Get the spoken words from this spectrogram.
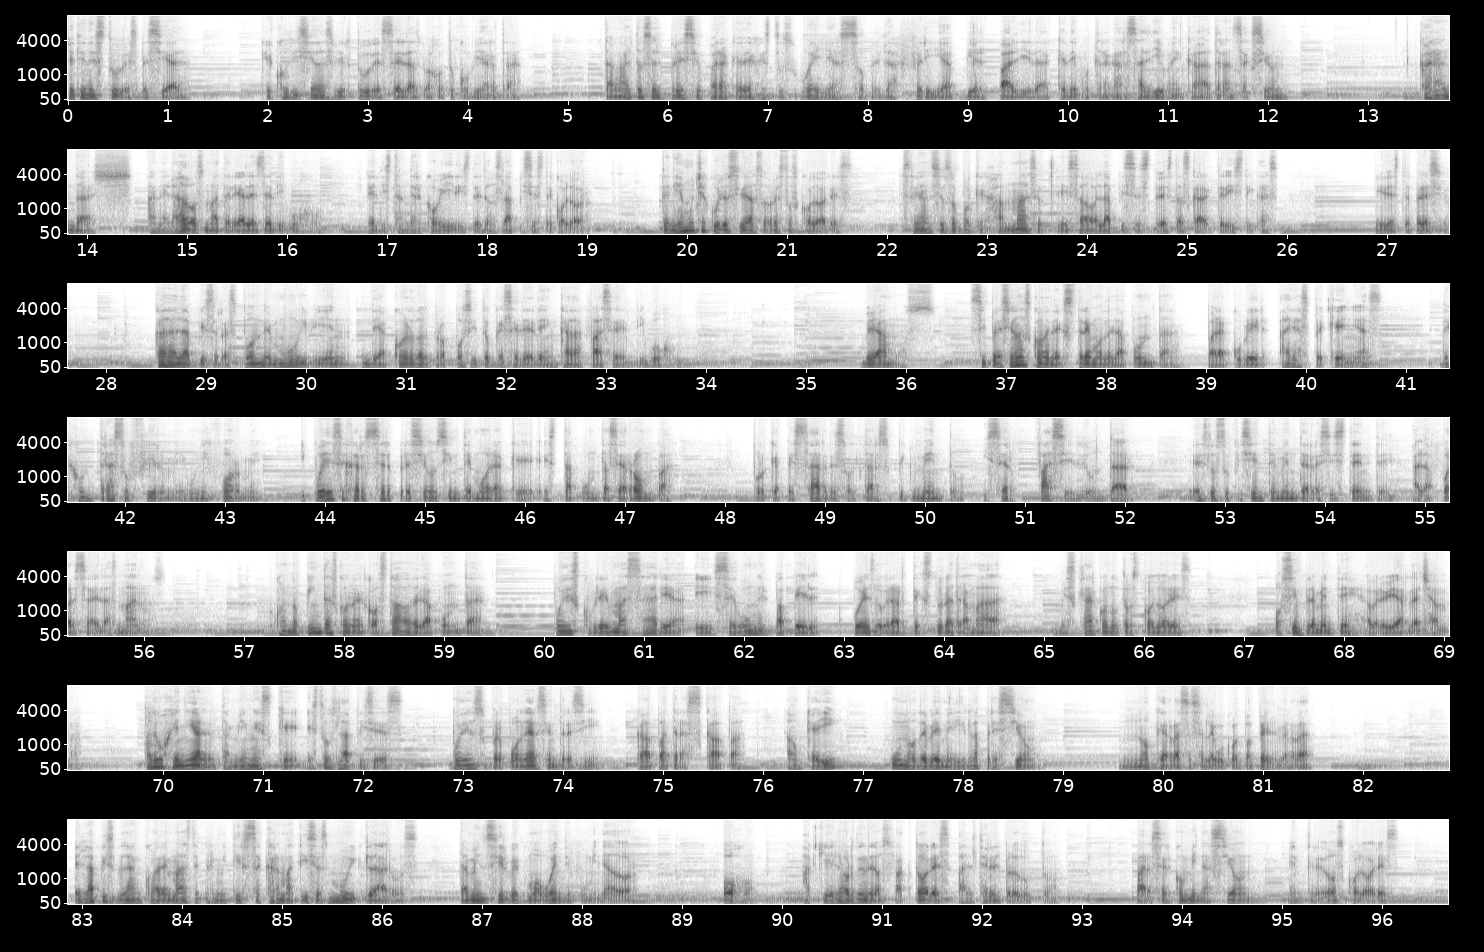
¿Qué tienes tú de especial? ¿Qué codiciadas virtudes celas bajo tu cubierta? Tan alto es el precio para que dejes tus huellas sobre la fría piel pálida que debo tragar saliva en cada transacción. Carandash, anhelados materiales de dibujo, el distante arcoíris de los lápices de color. Tenía mucha curiosidad sobre estos colores. Estoy ansioso porque jamás he utilizado lápices de estas características y de este precio. Cada lápiz responde muy bien de acuerdo al propósito que se le dé en cada fase del dibujo. Veamos, si presionas con el extremo de la punta para cubrir áreas pequeñas, deja un trazo firme, uniforme, y puedes ejercer presión sin temor a que esta punta se rompa, porque a pesar de soltar su pigmento y ser fácil de untar, es lo suficientemente resistente a la fuerza de las manos. Cuando pintas con el costado de la punta, puedes cubrir más área y según el papel puedes lograr textura tramada, mezclar con otros colores o simplemente abreviar la chamba. Algo genial también es que estos lápices pueden superponerse entre sí, capa tras capa, aunque ahí uno debe medir la presión. No querrás hacerle hueco al papel, ¿verdad? El lápiz blanco, además de permitir sacar matices muy claros, también sirve como buen difuminador. Ojo, aquí el orden de los factores altera el producto. Para hacer combinación entre dos colores,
